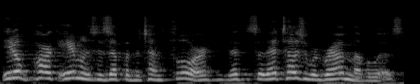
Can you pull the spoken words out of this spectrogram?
You don't park ambulances up on the 10th floor, that, so that tells you where ground level is.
